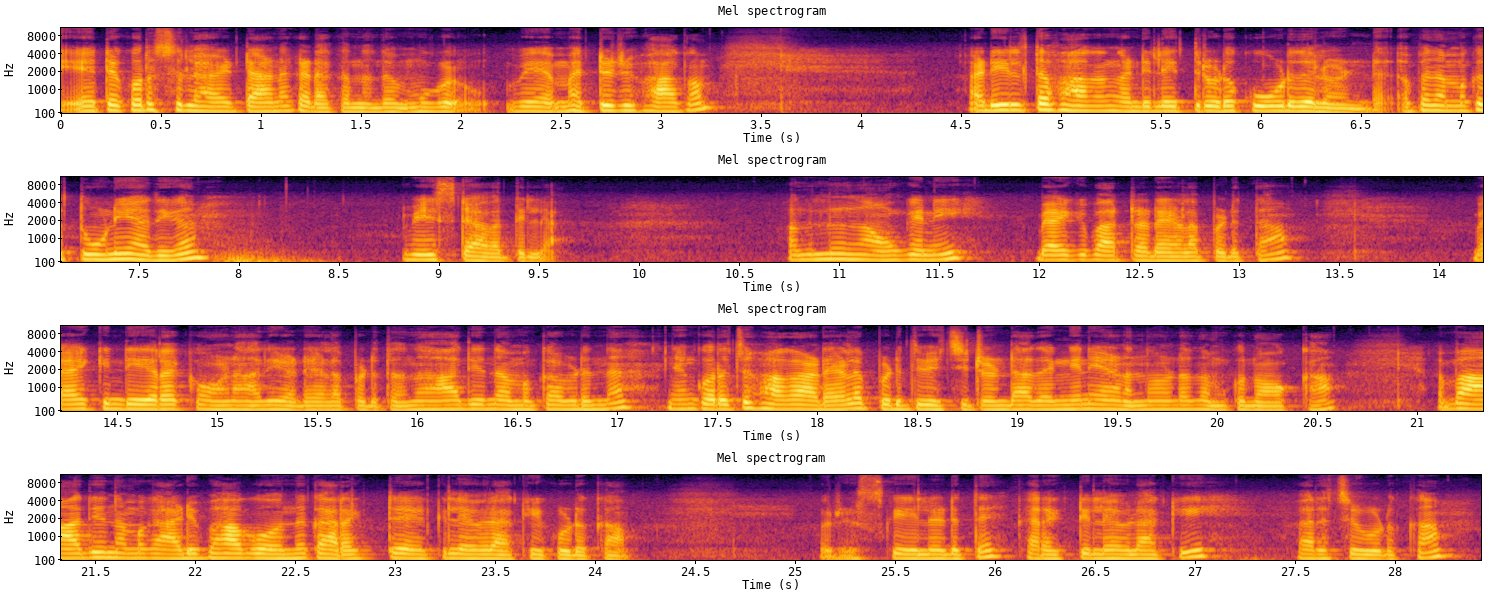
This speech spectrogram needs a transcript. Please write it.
ഏറ്റക്കുറച്ചിലായിട്ടാണ് കിടക്കുന്നത്. മുകൾ മറ്റൊരു ഭാഗം അടിയിലത്തെ ഭാഗം കണ്ടില്ല ഇത്തിരി കൂടുതലുണ്ട്. അപ്പോൾ നമുക്ക് തുണി അധികം വേസ്റ്റ് ആവത്തില്ല. അതിൽ നിന്ന് നമുക്കിനി ബാക്ക് പാർട്ട് അടയാളപ്പെടുത്താം. ബാക്കിന്റെ ഇറക്കമാണ് ആദ്യം അടയാളപ്പെടുത്തുന്നത്. ആദ്യം നമുക്ക് അവിടുന്ന് ഞാൻ കുറച്ച് ഭാഗം അടയാളപ്പെടുത്തി വെച്ചിട്ടുണ്ട്. അതെങ്ങനെയാണെന്നുകൊണ്ട് നമുക്ക് നോക്കാം. അപ്പോൾ ആദ്യം നമുക്ക് അടിഭാഗം ഒന്ന് കറക്റ്റ് ലെവലാക്കി കൊടുക്കാം. ഒരു സ്കെയിലെടുത്ത് കറക്റ്റ് ലെവലാക്കി വരച്ച് കൊടുക്കാം.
